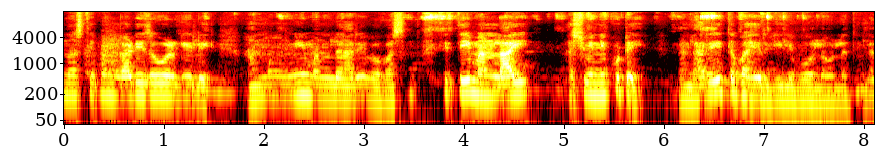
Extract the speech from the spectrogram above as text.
नसते पण गाडी जवळ गेले. आणि मग मी म्हणलं अरे बाबा स- ते म्हणलं आई अश्विनी कुठे म्हणलं अरे इथं बाहेर गेली बोलवलं तिला.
